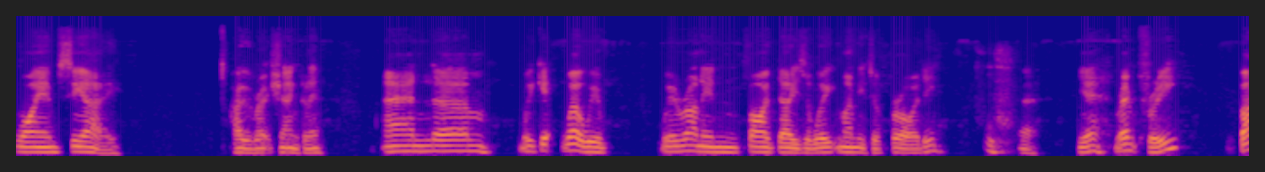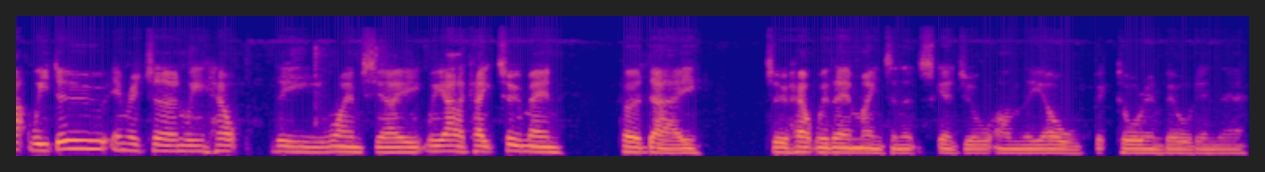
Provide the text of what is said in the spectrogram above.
YMCA over at Shanklin. And um, we get well, we're we're running five days a week, Monday to Friday. Uh, yeah, rent free. But we do, in return, we help the YMCA. We allocate two men per day to help with their maintenance schedule on the old Victorian building there.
